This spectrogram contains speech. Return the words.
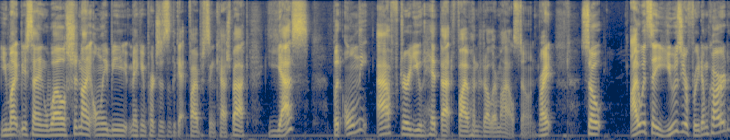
you might be saying well shouldn't I only be making purchases to get 5% cash back? Yes but only after you hit that $500 milestone right? So I would say use your freedom card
